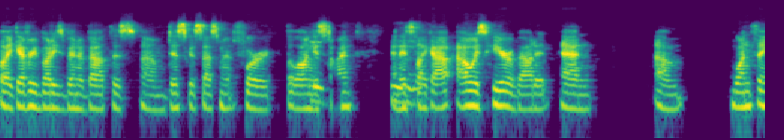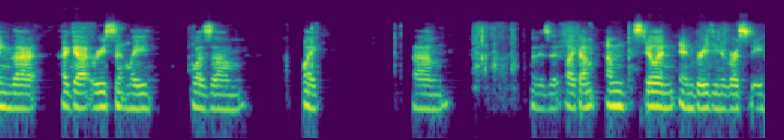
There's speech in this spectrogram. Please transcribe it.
like everybody's been about this um, DISC assessment for the longest mm-hmm. time, and mm-hmm. it's like I, I, always hear about it. And um, one thing that I got recently was um, like um, what is it like i'm i'm still in in breathe university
